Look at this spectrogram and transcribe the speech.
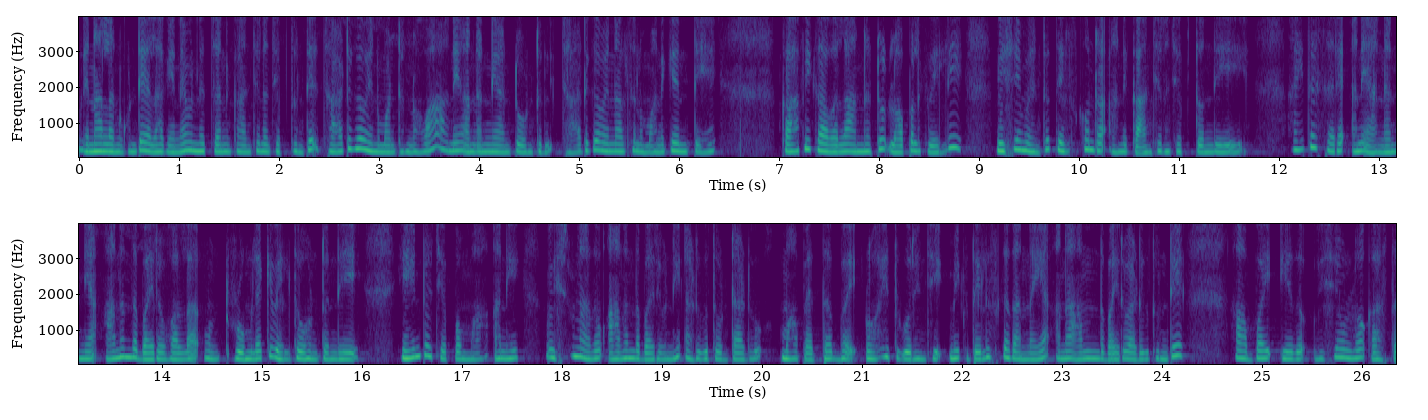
వినాలనుకుంటే ఎలాగైనా వినొచ్చు అని కాంచన చెప్తుంటే చాటుగా వినమంటున్నావా? అని అనన్య అంటూ ఉంటుంది. చాటుగా వినాల్సిన మనకేంటే కాఫీ కావాలా అన్నట్టు లోపలికి వెళ్ళి విషయం ఏంటో తెలుసుకునిరా అని కాంచన చెప్తుంది. అయితే సరే అని అనన్య ఆనంద భైరవ్ వల్ల రూమ్లోకి వెళ్తూ ఉంటుంది. ఏంటో చెప్పమ్మా అని విశ్వనాథం ఆనంద భైరవ్ని అడుగుతుంటాడు. మా పెద్ద అబ్బాయి రోహిత్ గురించి మీకు తెలుసు కదా అన్నయ్య అని ఆనంద భైరవ్ అడుగుతుంటే ఆ అబ్బాయి ఏదో విషయంలో కాస్త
